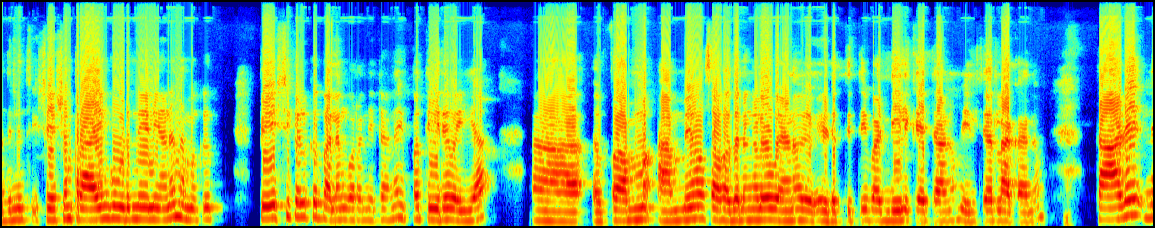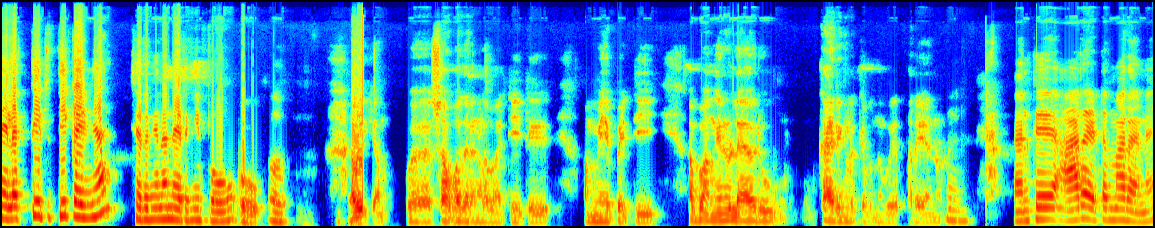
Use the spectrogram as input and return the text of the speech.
അതിനുശേഷം പ്രായം കൂടുന്നതിനെയാണ് നമുക്ക് പേശികൾക്ക് ബലം കുറഞ്ഞിട്ടാണ് ഇപ്പൊ തീരെ വയ്യ. ഇപ്പൊ അമ്മ അമ്മയോ സഹോദരങ്ങളോ വേണം എടുത്തിട്ട് വണ്ടിയിൽ കയറ്റാനും വീൽ ചെയറിലാക്കാനും താഴെ നിലത്തിരുത്തി കഴിഞ്ഞാൽ ചെറുങ്ങനെ നിരങ്ങി പോകും അവരിക്കാം സഹോദരങ്ങളെ പറ്റിയിട്ട് അമ്മയെ പറ്റി. അപ്പൊ അങ്ങനെയുള്ള ആ ഒരു കാര്യങ്ങളൊക്കെ ഒന്ന് പറയാനോ ഉം. എനിക്ക് ആറ് ഏട്ടന്മാരാണ്.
